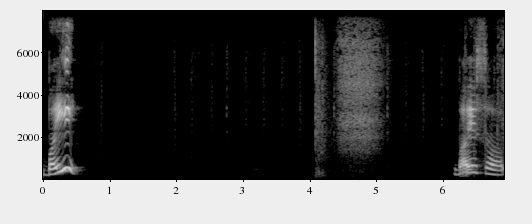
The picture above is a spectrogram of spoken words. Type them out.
भाई भाई साहब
